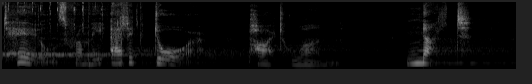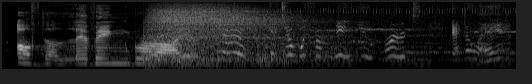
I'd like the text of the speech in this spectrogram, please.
Tales from the Attic Door, Part 1. Night of the Living Brian. No! Get away from me, you brute! Get away!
